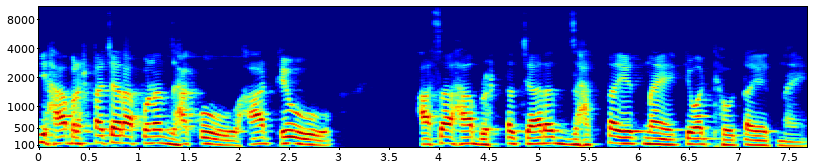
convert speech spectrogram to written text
की हा भ्रष्टाचार आपण झाकू हा ठेवू असा हा भ्रष्टाचार झाकता येत नाही किंवा ठेवता येत नाही.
